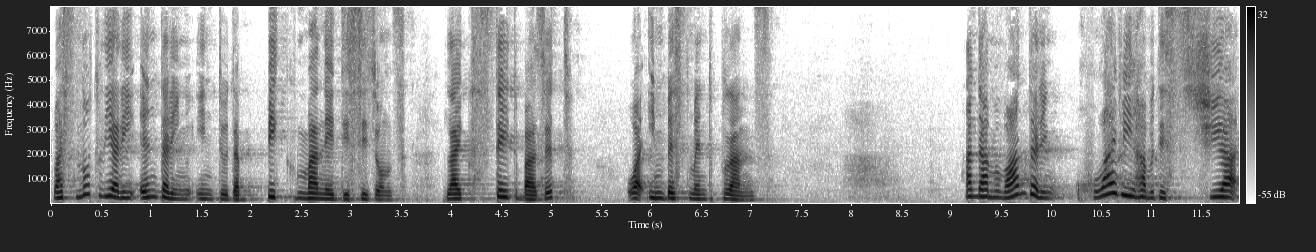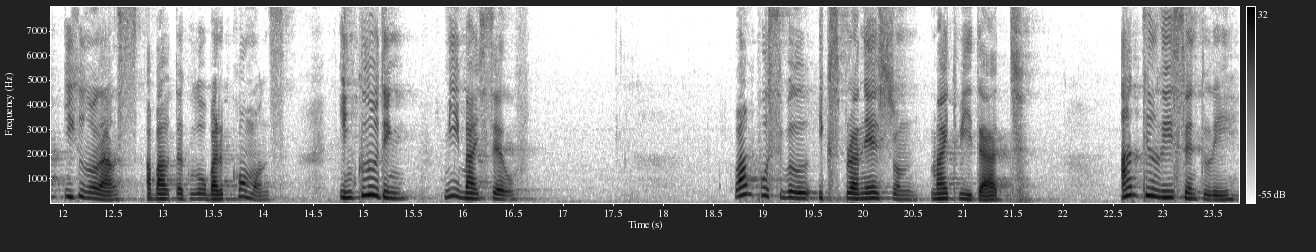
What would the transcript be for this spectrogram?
was not really entering into the big money decisions like state budget or investment plans. And I'm wondering why we have this sheer ignorance about the global commons, including me myself. One possible explanation might be that until recently,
